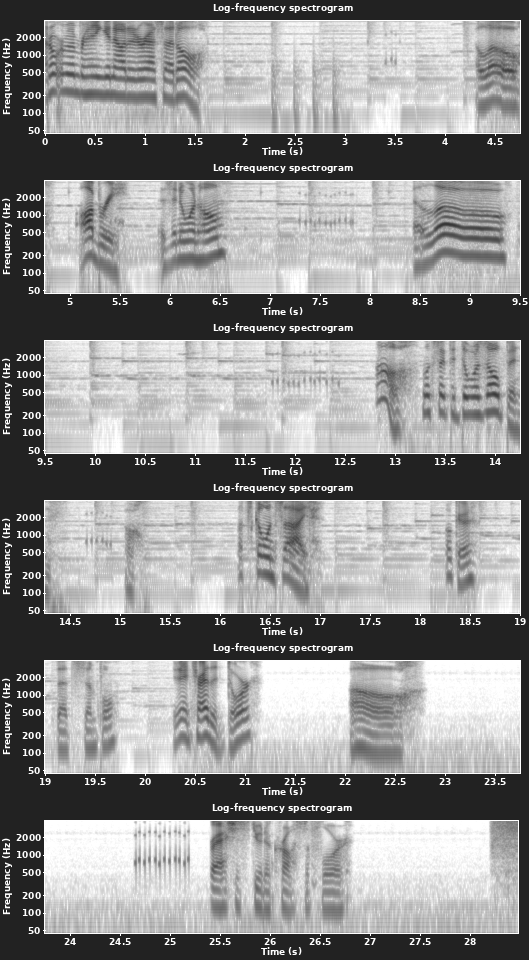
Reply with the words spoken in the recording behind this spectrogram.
I don't remember hanging out at her house at all. Hello? Aubrey, is anyone home? Hello? Oh, looks like the door's open. Oh, let's go inside. Okay, that's simple. You didn't try the door? Oh. Crash is strewn across the floor.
